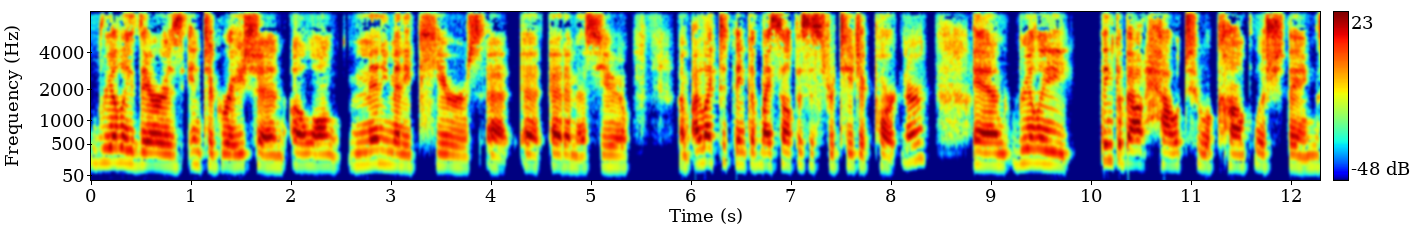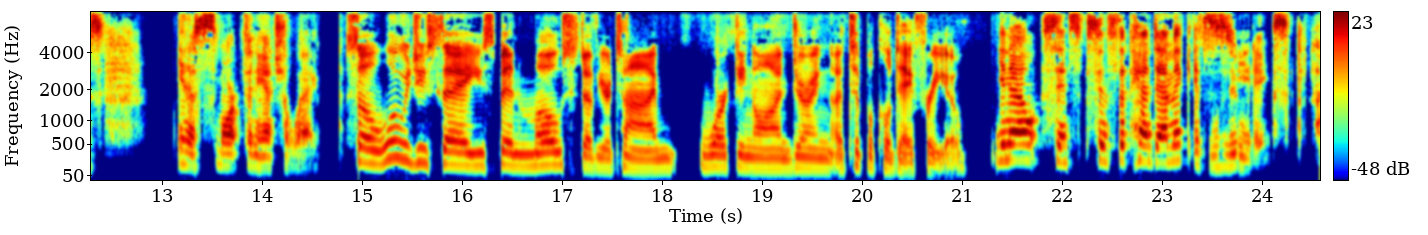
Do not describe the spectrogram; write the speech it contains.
really there is integration along many, many peers at, at, at MSU. Um, I like to think of myself as a strategic partner and really think about how to accomplish things in a smart financial way. So, what would you say you spend most of your time working on during a typical day for you? You know, since since the pandemic, it's Zoom meetings.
